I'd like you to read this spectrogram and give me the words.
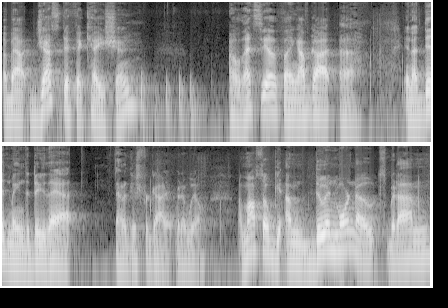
about justification, oh, that's the other thing I've got, uh, and I did mean to do that, and I just forgot it, but I will. I'm also I'm doing more notes, but I'm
